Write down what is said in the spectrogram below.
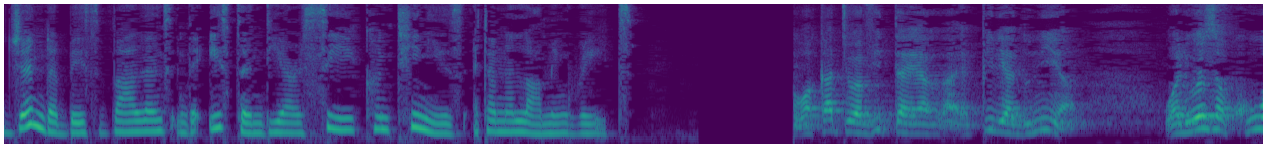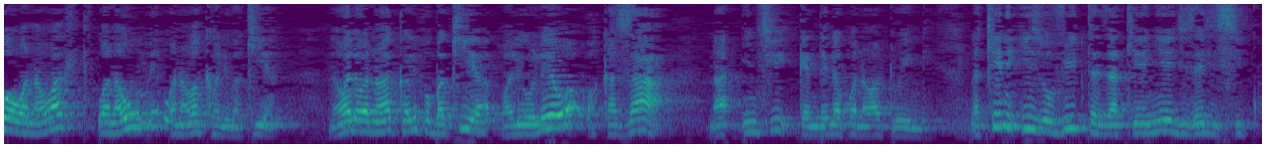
Gender-based violence in the eastern DRC continues at an alarming rate. Wakati wa vita ya, pili ya dunia waliweza kuua wanawake, wanaume, wanawake walibakia, na wale wanawake walipobakia waliolewa wakazaa, na nchi ikaendelea kuwa na watu wengi. Lakini hizo vita za kienyeji za hizi siku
